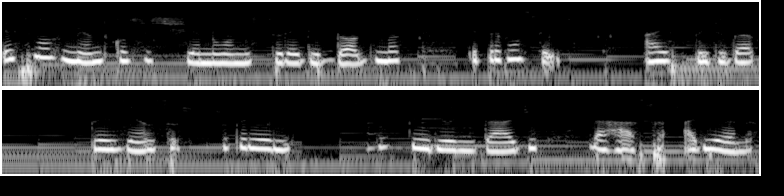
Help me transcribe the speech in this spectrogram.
Esse movimento consistia numa mistura de dogmas e preconceitos a respeito da presença superioridade da raça ariana.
